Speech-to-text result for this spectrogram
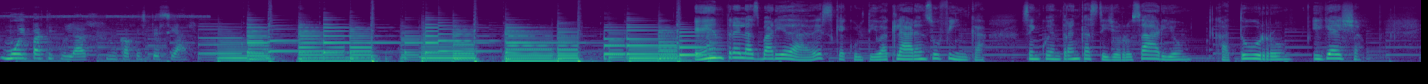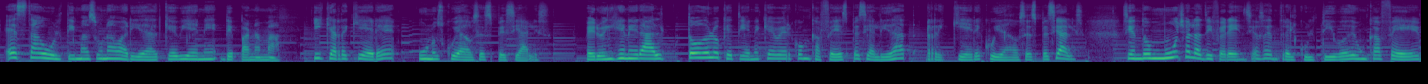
muy particular, un café especial. Entre las variedades que cultiva Clara en su finca se encuentran Castillo Rosario, Caturro y Geisha. Esta última es una variedad que viene de Panamá y que requiere unos cuidados especiales pero en general todo lo que tiene que ver con café especialidad requiere cuidados especiales, siendo muchas las diferencias entre el cultivo de un café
